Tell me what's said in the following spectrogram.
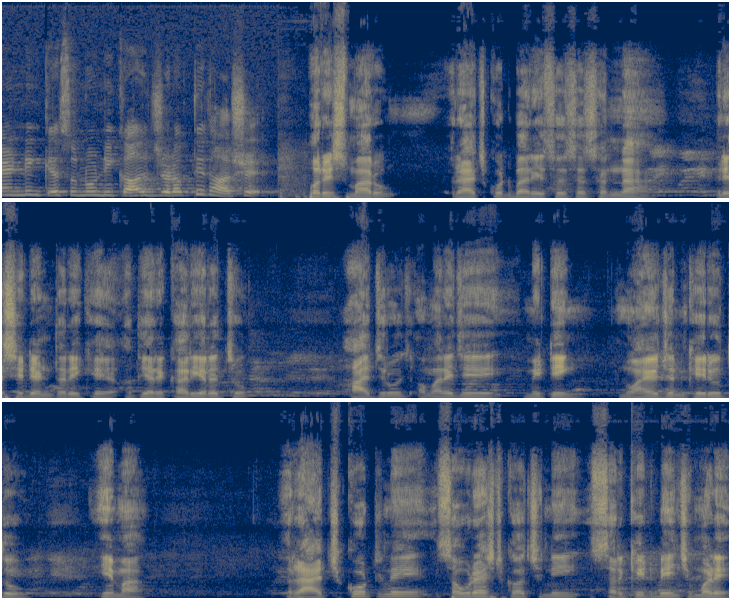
પેન્ડિંગ કેસોનો નિકાલ ઝડપથી થશે. પરેશ મારું, રાજકોટ બાર એસોસિએશનના પ્રેસિડેન્ટ તરીકે અત્યારે કાર્યરત છું. આજરોજ અમારે જે મિટિંગનું આયોજન કર્યું હતું, એમાં રાજકોટને સૌરાષ્ટ્ર કચ્છની સર્કિટ બેન્ચ મળે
